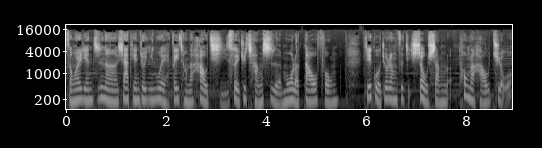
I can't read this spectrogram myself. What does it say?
总而言之呢，夏天就因为非常的好奇，所以去尝试了摸了刀锋，结果就让自己受伤了，痛了好久哦。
